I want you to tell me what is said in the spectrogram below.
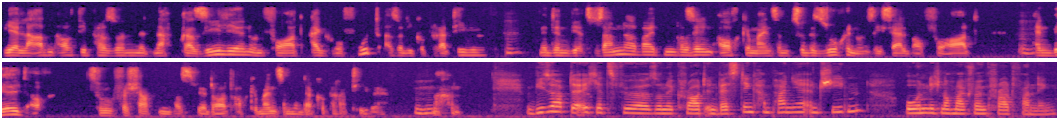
Wir laden auch die Person mit nach Brasilien und vor Ort Agrofood, also die Kooperative, mhm. mit denen wir zusammenarbeiten in Brasilien, auch gemeinsam zu besuchen und sich selber auch vor Ort mhm. ein Bild auch zu verschaffen, was wir dort auch gemeinsam mit der Kooperative mhm. machen. Wieso habt ihr euch jetzt für so eine Crowd-Investing-Kampagne entschieden und nicht nochmal für ein Crowdfunding?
